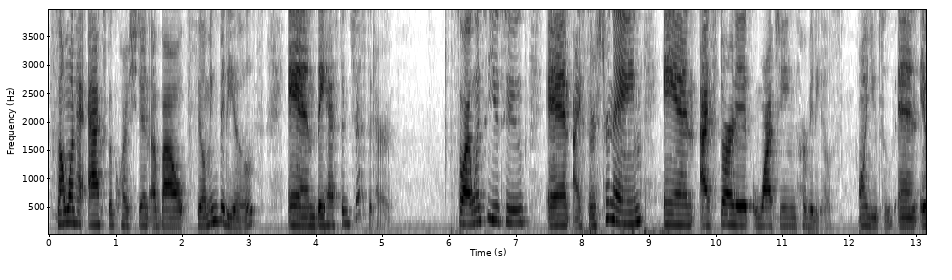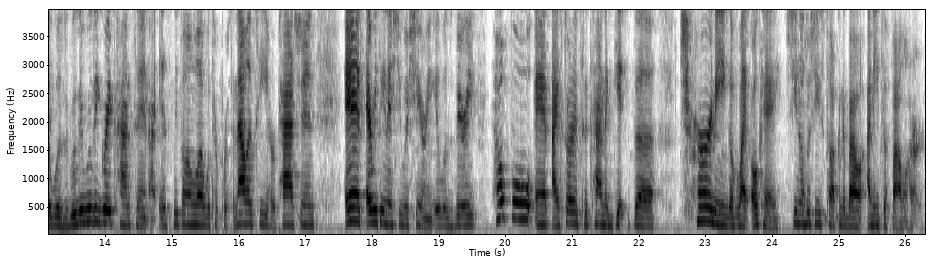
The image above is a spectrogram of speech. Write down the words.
Someone had asked a question about filming videos and they had suggested her. So I went to YouTube and I searched her name and I started watching her videos on YouTube. And it was really, really great content. I instantly fell in love with her personality, her passion, and everything that she was sharing. It was very helpful and I started to kind of get the churning of like, okay, she knows what she's talking about. I need to follow her.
